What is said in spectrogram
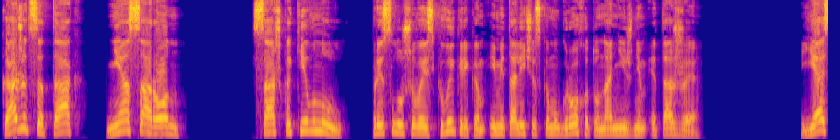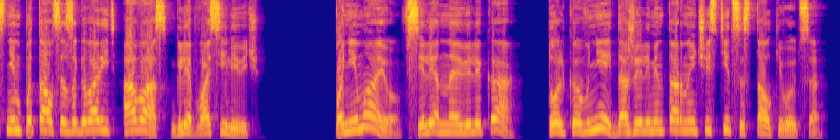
«Кажется так», не Асарон!» Сашка кивнул, прислушиваясь к выкрикам и металлическому грохоту на нижнем этаже. «Я с ним пытался заговорить о вас, Глеб Васильевич. Понимаю, Вселенная велика, только в ней даже элементарные частицы сталкиваются.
